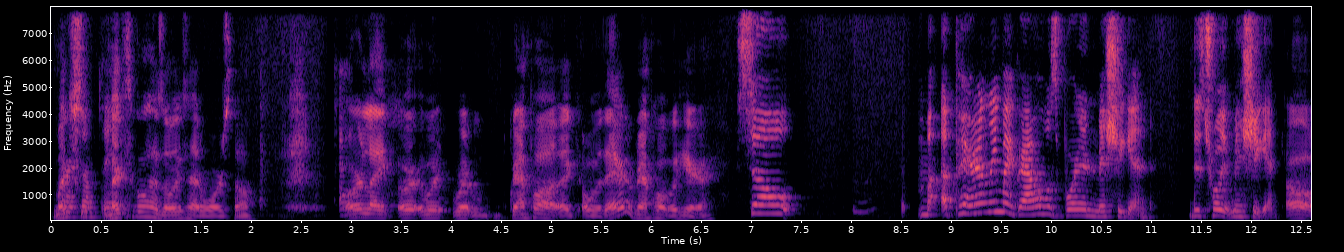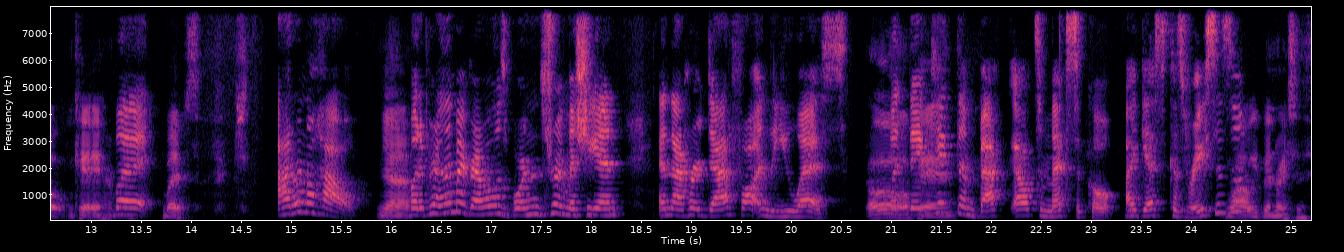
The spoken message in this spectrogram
Mex- something. Mexico has always had wars though. Or like, or, or, or grandpa like over there, or grandpa over here. so my, apparently my grandma was born in Michigan, Detroit, Michigan. Oh, okay. But vibes. I don't know how. Yeah. But apparently my grandma was born in Detroit, Michigan, and that her dad fought in the U.S. oh, but okay. they kicked them back out to Mexico. I guess because racism. Wow, we've been racist.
